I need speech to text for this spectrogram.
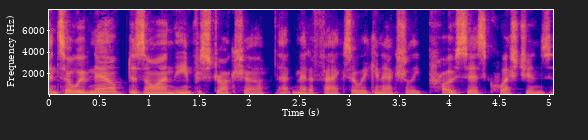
And so we've now designed the infrastructure at MetaFact so we can actually process questions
